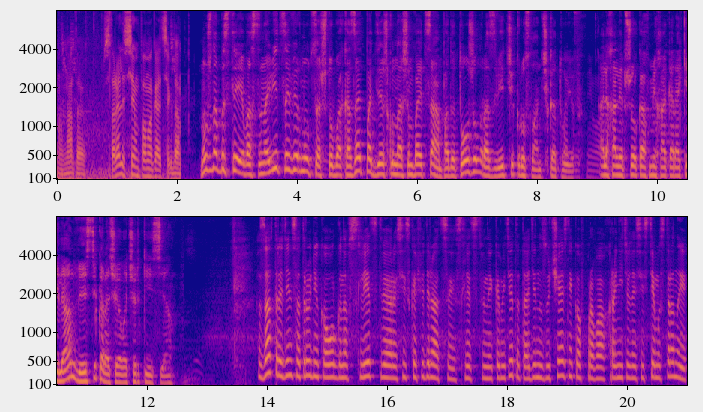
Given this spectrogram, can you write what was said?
ну, надо, старались всем помогать всегда. Нужно быстрее восстановиться и вернуться, чтобы оказать поддержку нашим бойцам, подытожил разведчик Руслан Чикатуев. Алихан Лепшоков, Миха Каракелян, Вести Карачаева-Черкесия. Завтра день сотрудника органов следствия Российской Федерации. Следственный комитет – это один из участников правоохранительной системы страны,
